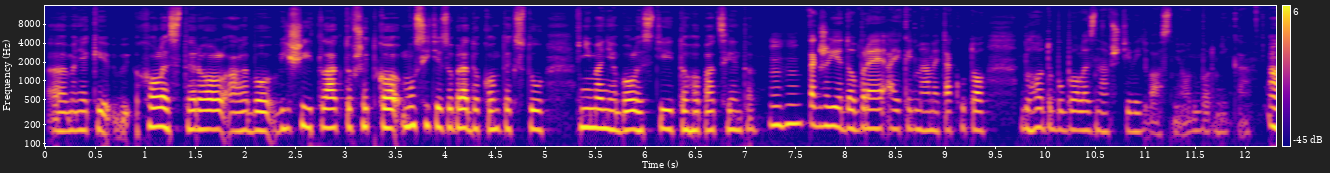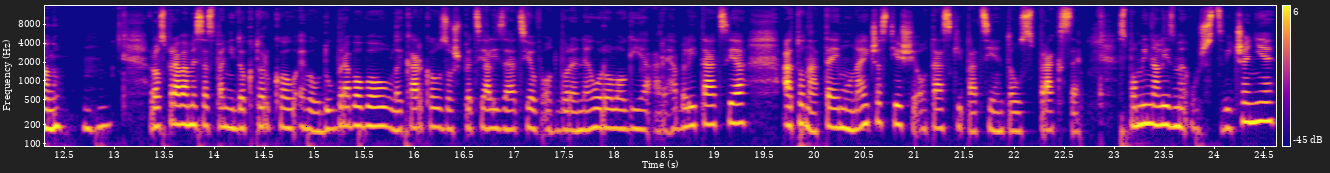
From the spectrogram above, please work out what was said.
e, má nejaký cholesterol alebo vyšší tlak, to všetko musíte zobrať do kontextu vnímania bolesti toho pacienta. Mm-hmm, takže je dobré, aj keď máme takúto dlhodobú bolesť, navštíviť vlastne odborníka. Áno. Mm-hmm. Rozprávame sa s pani doktorkou Evou Dúbravovou, lekárkou so špecializáciou v odbore neurológia a rehabilitácia a to na tému najčastejšie otázky pacientov z praxe. Spomínali sme už cvičenie.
